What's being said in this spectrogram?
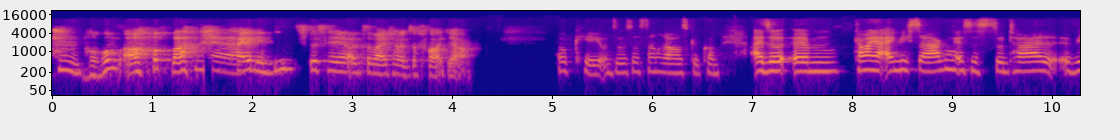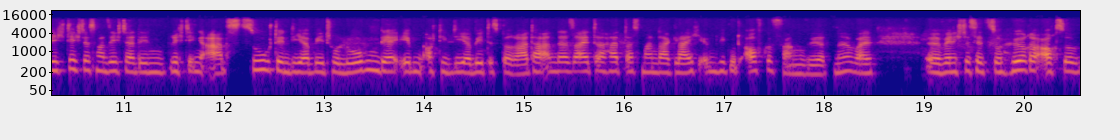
Hm. Warum auch? War ja. kein Dienst bisher und so weiter und so fort, ja. Okay, und so ist das dann rausgekommen. Also ähm, kann man ja eigentlich sagen, es ist total wichtig, dass man sich da den richtigen Arzt sucht, den Diabetologen, der eben auch die Diabetesberater an der Seite hat, dass man da gleich irgendwie gut aufgefangen wird. Ne? Weil äh, wenn ich das jetzt so höre, auch so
